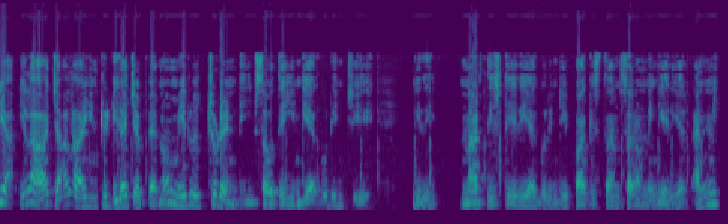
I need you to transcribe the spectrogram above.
యా ఇలా చాలా ఇంటిగా చెప్పాను. మీరు చూడండి సౌత్ ఇండియా గురించి ఇది నార్త్ ఈస్ట్ ఏరియా గురించి పాకిస్తాన్ సరౌండింగ్ ఏరియా అన్ని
